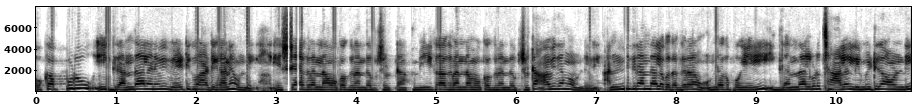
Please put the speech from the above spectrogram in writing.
ఒకప్పుడు ఈ గ్రంథాలు అనేవి వేటికి వాటిగానే ఉన్నాయి. యెషయా గ్రంథం ఒక గ్రంథపు చుట్ట మీకా గ్రంథం ఒక గ్రంథపు చుట్ట ఆ విధంగా ఉండేవి. అన్ని గ్రంథాలు ఒక దగ్గర ఉండకపోయాయి ఈ గ్రంథాలు కూడా చాలా లిమిట్గా ఉండి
